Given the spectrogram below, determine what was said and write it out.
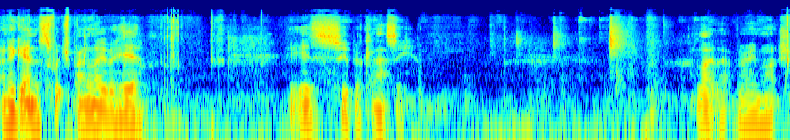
And again the switch panel over here. It is super classy. Like that very much.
